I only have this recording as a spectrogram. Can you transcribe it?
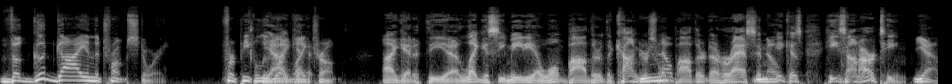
the good guy in the Trump story for people who Yeah, don't like it. Trump. I get it. The uh, legacy media won't bother. The Congress Nope. won't bother to harass him Nope. because he's on our team. Yeah,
